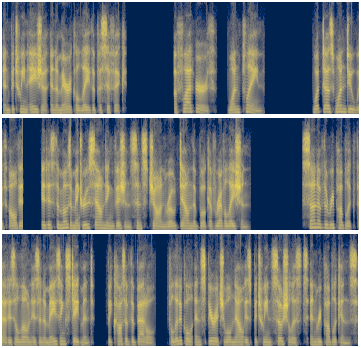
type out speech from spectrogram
and between Asia and America lay the Pacific. A flat earth, one plane. What does one do with all this? It is the most true sounding vision since John wrote down the book of Revelation. Son of the Republic that is alone is an amazing statement, because of the battle, political and spiritual now is between socialists and Republicans.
